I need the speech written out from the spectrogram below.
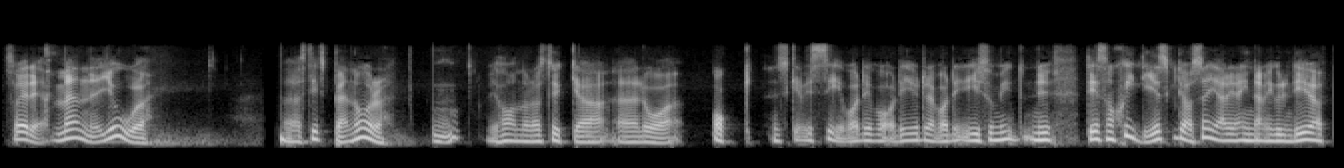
Så är det. Men jo, stiftpennor. Mm. Vi har några stycken eh, då och nu ska vi se vad det var. Det är ju det, vad det är så nu, Det som skiljer skulle jag säga innan vi går in det är ju att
